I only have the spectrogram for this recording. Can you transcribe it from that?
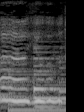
가요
